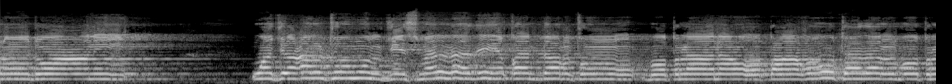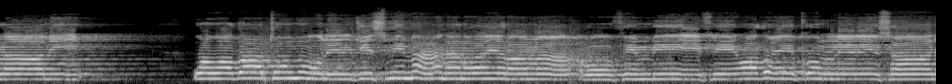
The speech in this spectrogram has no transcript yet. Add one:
العدوان. وجعلتم الجسم الذي قدرتم بطلانه طاغوت ذا البطلان. ووضعتم للجسم معنى غير معروف به في وضع كل لسان.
